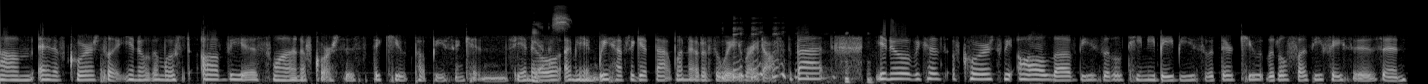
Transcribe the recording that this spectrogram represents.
Um, and of course, like you know, the most obvious one, of course, is the cute puppies and kittens. You know, yes. I mean, we have to get that one out of the way right off the bat. You know, because of course we all love these little teeny babies with their cute little fuzzy faces, and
